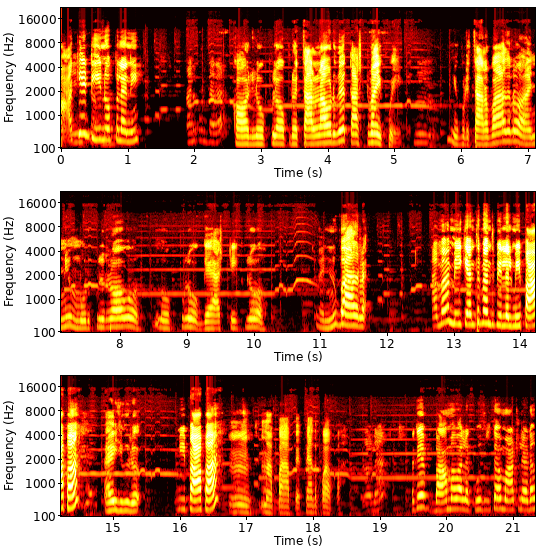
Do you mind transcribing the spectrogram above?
మాకేంటి ఈ నొప్పులని? అనుకుంటారా? కాళ్ళు నొప్పులు అప్పుడు తలవడమే కష్టమైపోయింది. ఇప్పుడు తలబాధలు అన్నీ ముడుకులు రావు నొప్పులు గ్యాస్ట్రిక్లు అన్నీ బాధలే. అమ్మ మీకు ఎంతమంది పిల్లలు? మీ పాప? ఐదుగురు. మీ పాప? మా పాప పెద్ద పాప. అవునా? ఓకే బామ్మ వాళ్ళ కూతురుతో మాట్లాడడం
